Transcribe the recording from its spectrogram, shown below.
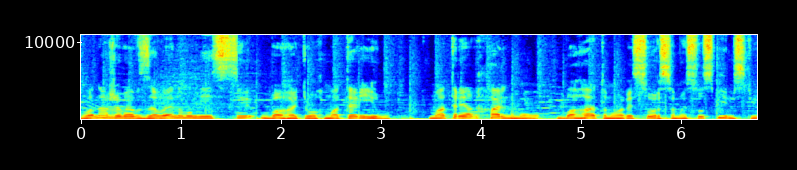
Вона живе в зеленому місці багатьох матерів. Матріархальному, багатому ресурсами суспільстві,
